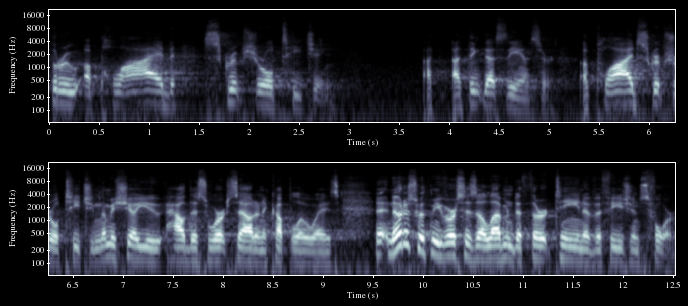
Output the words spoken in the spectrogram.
through applied scriptural teaching. I, I think that's the answer. Applied scriptural teaching. Let me show you how this works out in a couple of ways. Notice with me verses 11 to 13 of Ephesians 4.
